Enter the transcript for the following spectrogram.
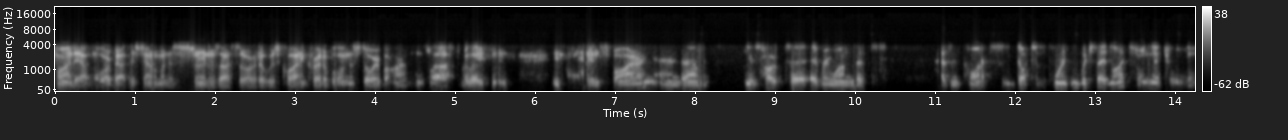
find out more about this gentleman as soon as I saw it. It was quite incredible, and the story behind his last release is is quite inspiring and um, gives hope to everyone that hasn't quite got to the point in which they'd like to in their career.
